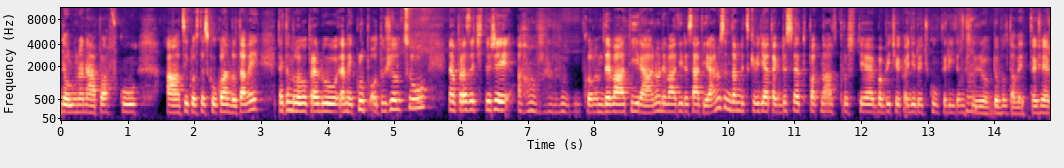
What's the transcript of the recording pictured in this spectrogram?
dolů na náplavku a cyklostezkou kolem Vltavy, tak tam bylo opravdu, tam je klub otužilců na Praze 4 a kolem 9. ráno, 9. 10. ráno jsem tam vždycky viděla tak 10, 15 prostě babiček a dědečků, který tam šli hmm. do, do Vltavy. Takže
